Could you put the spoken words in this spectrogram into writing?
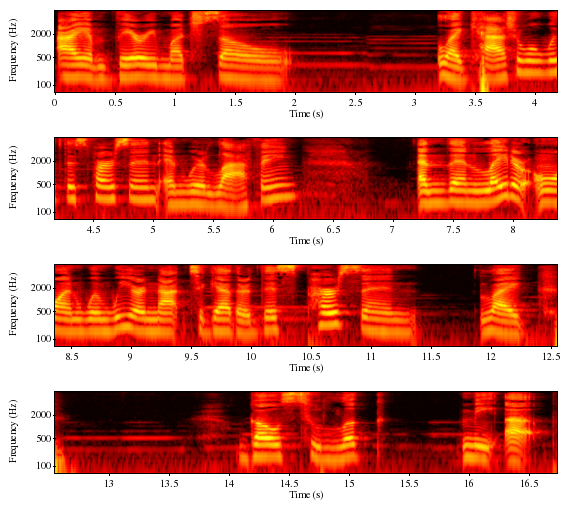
I am very much so like casual with this person, and we're laughing. And then later on, when we are not together, this person like goes to look me up.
